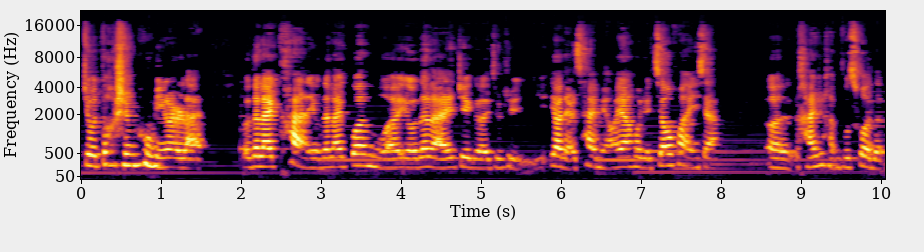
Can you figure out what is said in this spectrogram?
就都是慕名而来，有的来看，有的来观摩，有的来这个就是要点菜苗呀，或者交换一下，呃，还是很不错的。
